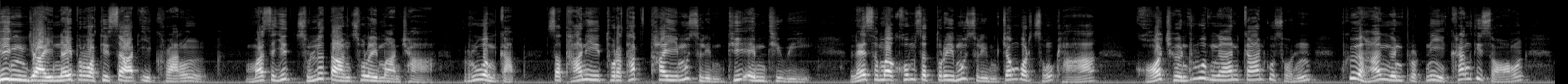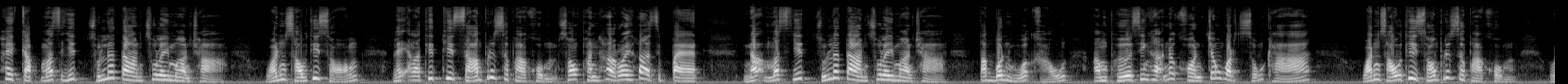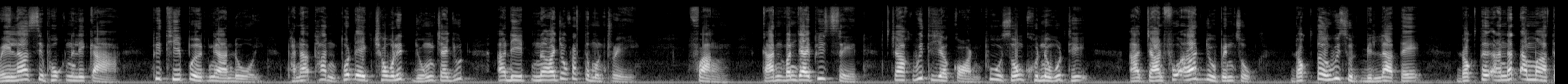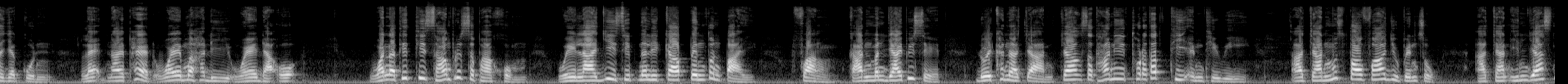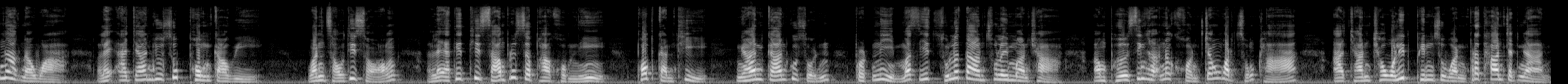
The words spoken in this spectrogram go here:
ยิ่งใหญ่ในประวัติศาสตร์อีกครั้ง มัสยิดสุลต่านสุไลมานชา ร่วมกับสถานีโทรทัศน์ไทยมุสลิม TMTV และสมาคมสตรีมุสลิมจังหวัดสงขลา ขอเชิญร่วมงานการกุศล เพื่อหาเงินปลดหนี้ครั้งที่สองให้กับมัสยิดสุลต่านสุไลมานชา วันเสาร์ที่2และอาทิตย์ที่ 3 พฤษภาคม 2558 ณ มัสยิดสุลต่านสุไลมานชาตำบลหัวเขาอำเภอสิงหนครจังหวัดสงขลา วันเสาร์ที่ 2 พฤษภาคม เวลา 16 นาฬิกา พิธีเปิดงานโดยพระท่านพลเอกชวลิตยงใจยุทธอดีตนายกรัฐมนตรี ฟังการบรรยายพิเศษจากวิทยากรผู้ทรงคุณวุฒิ อาจารย์ฟูอาร์ตอยู่เป็นสุข ดรวิสุทธ์บิลลาเตะดรอนัตอมาตยกุล และนายแพทย์เวมหดีเวดาโอ วันอาทิตย์ที่ 3 พฤษภาคม เวลา 20 นาฬิกาเป็นต้นไป ฟังการบรรยายพิเศษ โดยคณาจารย์จากสถานีโทรทัศน์ TMTV อาจารย์มุสตอฟาอยู่เป็นสุข อาจารย์อินยัสนาคนาวา และอาจารย์ยูซุปพงกาวี วันเสาร์ที่ 2 และอาทิตย์ที่ 3 พฤษภาคมนี้ พบกันที่งานการกุศล ปลดหนี้มัสยิดสุลต่านสุไลมานชาอำเภอสิงหนครจังหวัดสงขลาอาจารย์ชวลิตพินสุวรรณประธานจัดงาน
